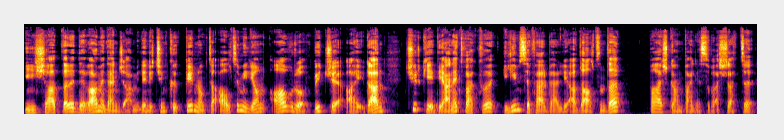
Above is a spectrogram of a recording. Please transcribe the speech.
inşaatları devam eden camiler için 41.6 milyon avro bütçe ayıran Türkiye Diyanet Vakfı İlim Seferberliği adı altında bağış kampanyası başlattı.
